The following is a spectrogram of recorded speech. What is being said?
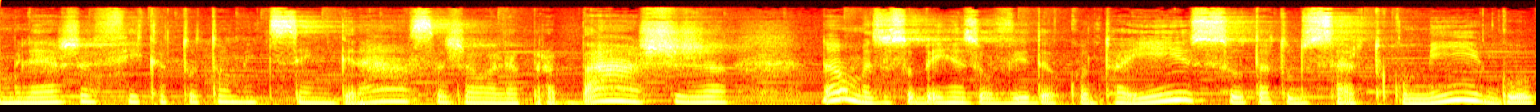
a mulher já fica totalmente sem graça, já olha para baixo, já. Não, mas eu sou bem resolvida quanto a isso, tá tudo certo comigo.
